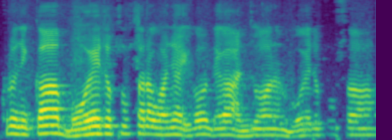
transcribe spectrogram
그러니까 뭐의 접속사라고 하냐? 이거 내가 안 좋아하는 뭐의 접속사?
